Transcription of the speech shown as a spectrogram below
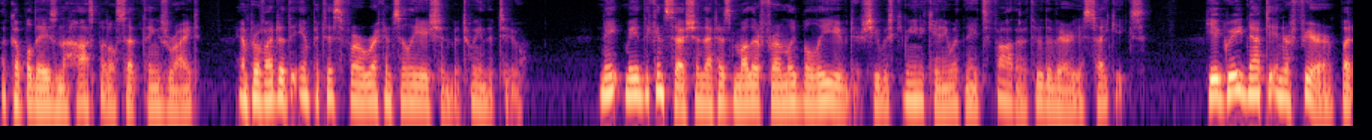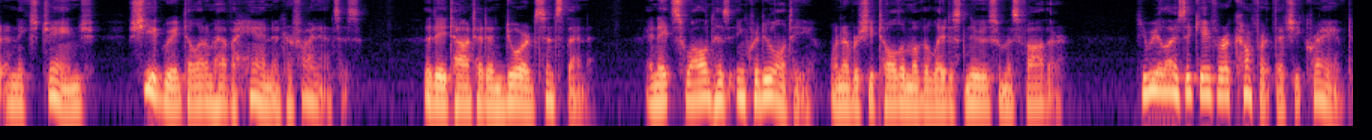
A couple days in the hospital set things right, and provided the impetus for a reconciliation between the two. Nate made the concession that his mother firmly believed she was communicating with Nate's father through the various psychics. He agreed not to interfere, but in exchange, she agreed to let him have a hand in her finances. The detente had endured since then, and Nate swallowed his incredulity whenever she told him of the latest news from his father. He realized it gave her a comfort that she craved.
